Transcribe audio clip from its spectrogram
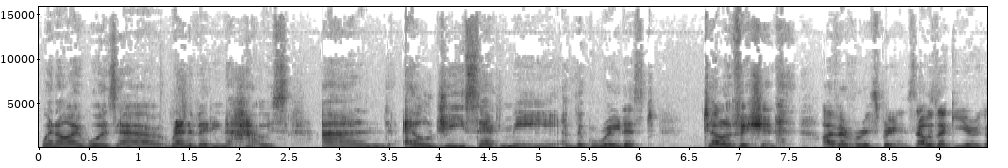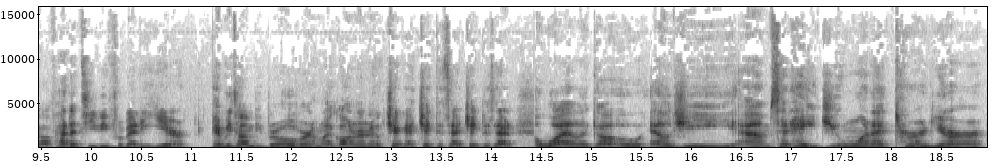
when I was uh, renovating the house and LG sent me the greatest television I've ever experienced. That was like a year ago. I've had a TV for about a year. Every time people are over, I'm like, oh no, no, check out, check this out, check this out. A while ago, LG um, said, hey, do you want to turn your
